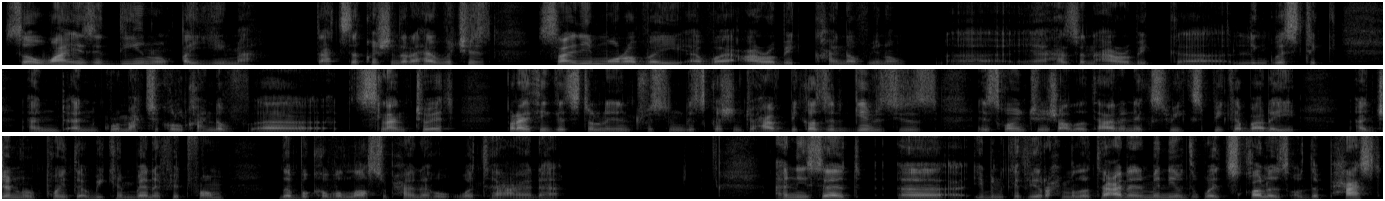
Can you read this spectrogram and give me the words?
So why is it deenul qayyimah? That's the question that I have, which is slightly more of a of a Arabic kind of you know, uh, has an Arabic uh, linguistic and and grammatical kind of uh, slant to it. But I think it's still an interesting discussion to have because it gives us it's going to inshallah ta'ala next week speak about a, a general point that we can benefit from the book of Allah subhanahu wa ta'ala. And he said, uh, Ibn Kathir rahimahullah ta'ala and many of the great scholars of the past,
